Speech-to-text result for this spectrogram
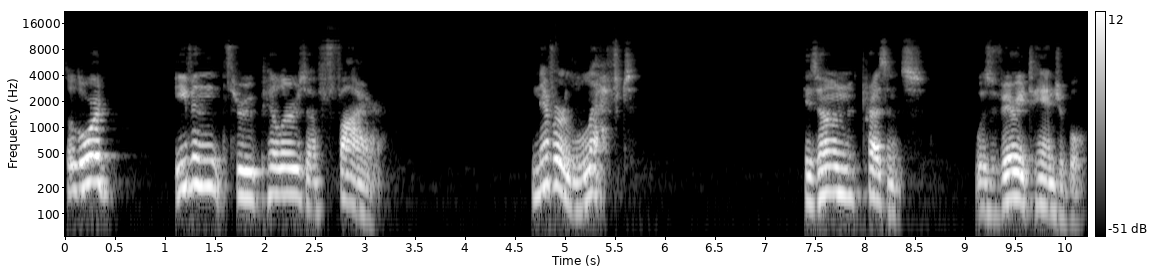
The Lord, even through pillars of fire, never left. His own presence was very tangible,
